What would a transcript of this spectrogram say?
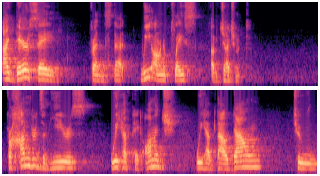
I dare say, friends, that we are in a place of judgment. For hundreds of years, we have paid homage, we have bowed down to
